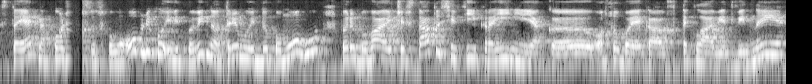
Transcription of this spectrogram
стоять на консульському обліку і відповідно отримують допомогу, перебуваючи в статусі в тій країні, як особа, яка втекла від війни,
